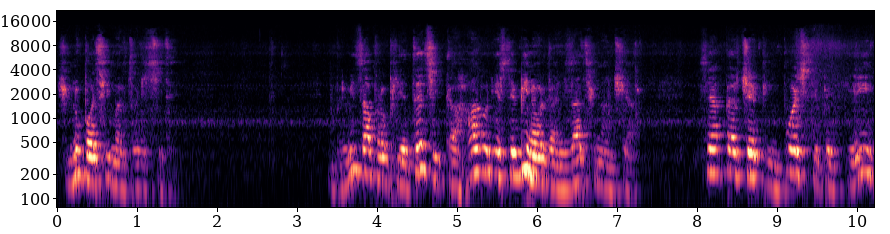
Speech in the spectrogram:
și nu pot fi mărturisite. În privința proprietății, cahalul este bine organizat financiar. Se percep impozite pe chirii,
